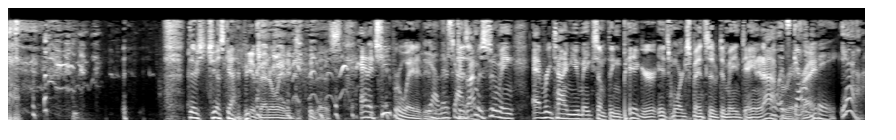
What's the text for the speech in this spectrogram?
There's just got to be a better way to do this and a cheaper way to do Yeah, this. Because I'm assuming every time you make something bigger, it's more expensive to maintain and operate, it's got to right? be. Yeah.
